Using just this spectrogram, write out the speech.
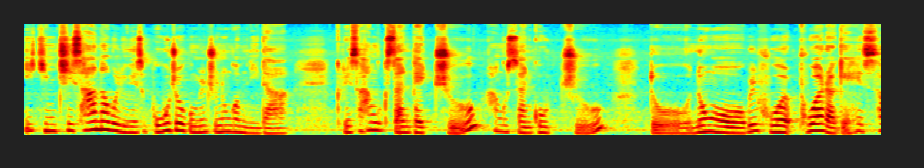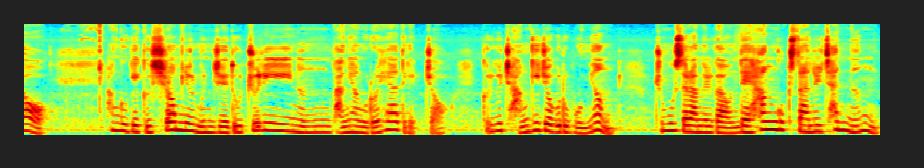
이 김치 산업을 위해서 보조금을 주는 겁니다. 그래서 한국산 배추, 한국산 고추, 또 농업을 부활하게 해서 한국의 그 실업률 문제도 줄이는 방향으로 해야 되겠죠. 그리고 장기적으로 보면 중국 사람들 가운데 한국산을 찾는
